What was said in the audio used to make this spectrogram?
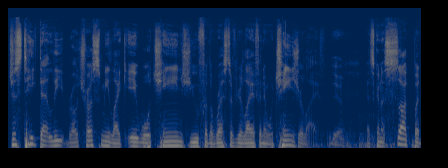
Just take that leap, bro. Trust me, like it will change you for the rest of your life and it will change your life. yeah It's gonna suck, but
